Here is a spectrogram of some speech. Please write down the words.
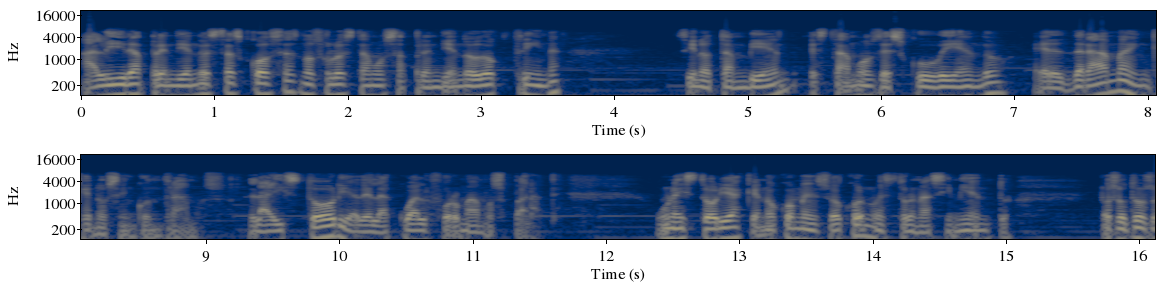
al ir aprendiendo estas cosas, no solo estamos aprendiendo doctrina, sino también estamos descubriendo el drama en que nos encontramos, la historia de la cual formamos parte. Una historia que no comenzó con nuestro nacimiento. Nosotros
